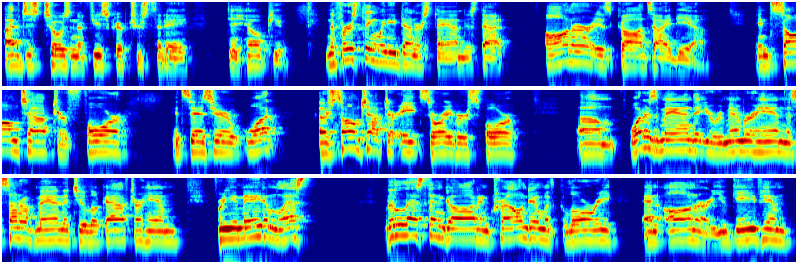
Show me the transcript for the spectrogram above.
I've just chosen a few scriptures today to help you. And the first thing we need to understand is that honor is God's idea. In Psalm chapter 4, it says here, what, or Psalm chapter 8, sorry, verse 4. Um, what is man that you remember him, the Son of Man that you look after him? For you made him less little less than God, and crowned him with glory and honor. You gave him,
